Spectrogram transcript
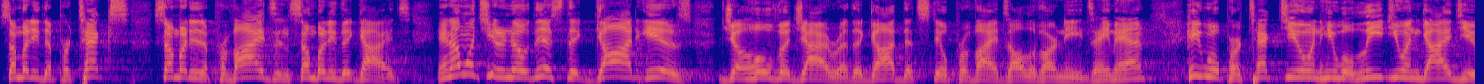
Somebody that protects, somebody that provides, and somebody that guides. And I want you to know this that God is Jehovah Jireh, the God that still provides all of our needs. Amen. He will protect you and He will lead you and guide you.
